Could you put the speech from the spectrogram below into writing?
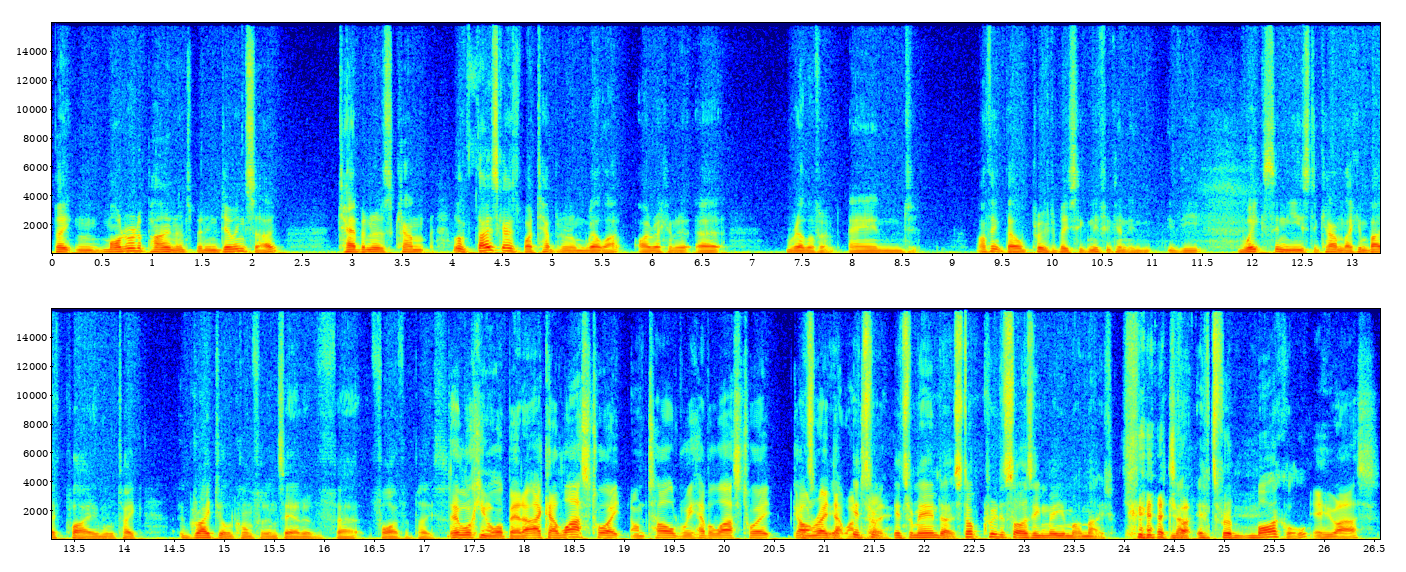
beaten moderate opponents, but in doing so, Taberner's come. Look, those games by Taberner and Weller, I reckon, are uh, relevant, and I think they'll prove to be significant in, in the weeks and years to come. They can both play, and will take a great deal of confidence out of uh, five apiece. They're looking a lot better. Okay, last tweet. I'm told we have a last tweet. Go It's- and read that one it's too. From, it's from Ando. Stop criticising me and my mate. no, it's from Michael. Yeah, who asks?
